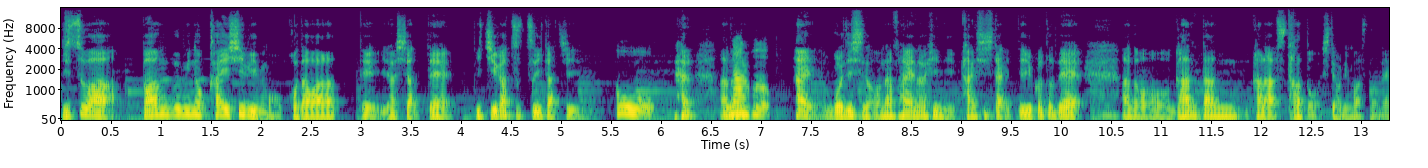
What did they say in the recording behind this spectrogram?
実は番組の開始日もこだわっていらっしゃって、1月1日。おお。なるほど。はい。ご自身のお名前の日に開始したいっていうことで、あの、元旦からスタートしておりますので、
